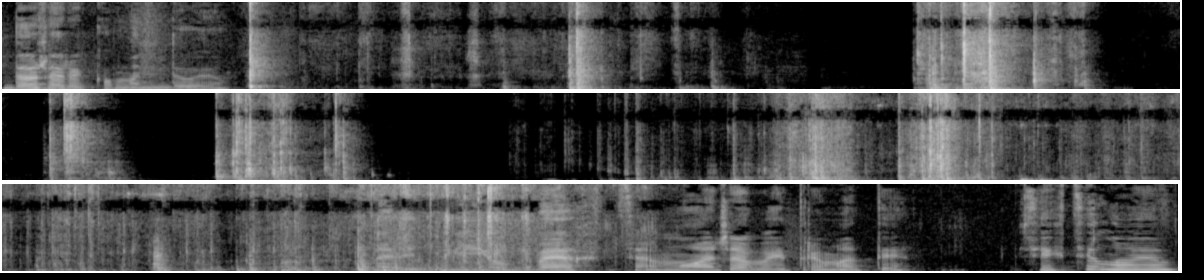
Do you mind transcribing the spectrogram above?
Дуже рекомендую. Навіть це може витримати. Всіх цілую!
